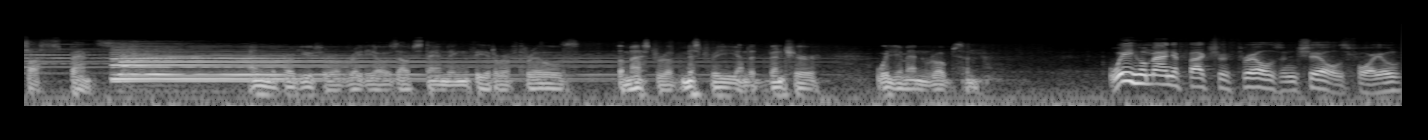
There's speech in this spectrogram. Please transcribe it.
suspense. And the producer of radio's outstanding theater of thrills, the master of mystery and adventure, William N. Robson. We who manufacture thrills and chills for you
